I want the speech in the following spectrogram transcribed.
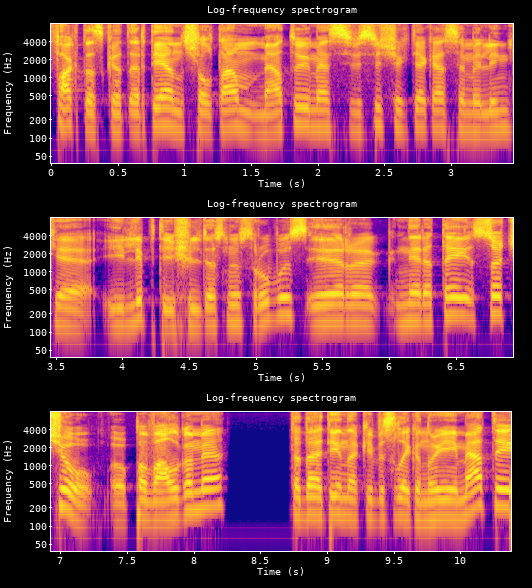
Faktas, kad artėjant šaltam metui mes visi šiek tiek esame linkę įlipti į šiltesnius rūbus ir neretai sočiau pavalgome. Tada ateina kaip visą laiką naujieji metai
